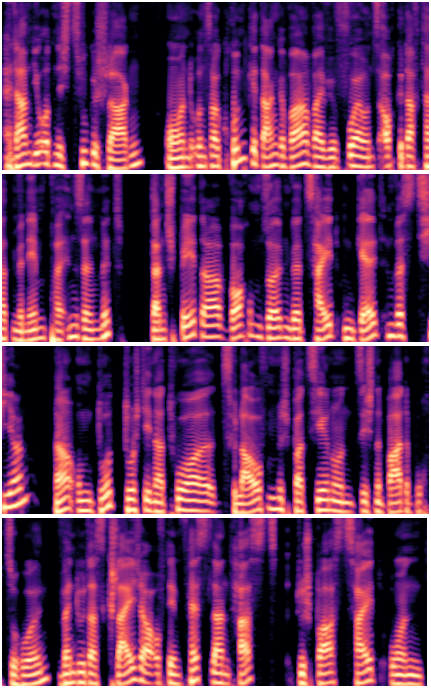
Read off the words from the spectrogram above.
Äh, da haben die ordentlich zugeschlagen und unser Grundgedanke war, weil wir vorher uns auch gedacht hatten, wir nehmen ein paar Inseln mit, dann später, warum sollten wir Zeit und Geld investieren? ja, um dort durch die Natur zu laufen, spazieren und sich eine Badebucht zu holen. Wenn du das Gleiche auf dem Festland hast, du sparst Zeit und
